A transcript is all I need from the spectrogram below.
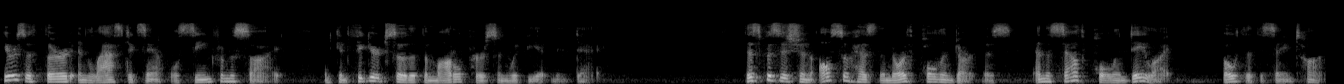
Here is a third and last example seen from the side and configured so that the model person would be at midday. This position also has the North Pole in darkness and the South Pole in daylight, both at the same time,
